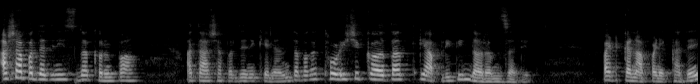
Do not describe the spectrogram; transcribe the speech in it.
अशा पद्धतीने सुद्धा करून पहा. आता अशा पद्धतीने केल्यानंतर बघा थोडीशी कळतात की आपली ती नरम झाली पटकन आपण एखादे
